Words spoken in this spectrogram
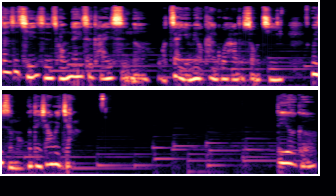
但是其实从那一次开始呢，我再也没有看过他的手机。为什么？我等一下会讲。第二个，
